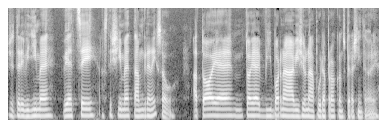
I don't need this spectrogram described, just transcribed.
že tedy vidíme věci a slyšíme tam, kde nejsou. A to je, to je výborná výživná půda pro konspirační teorie.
